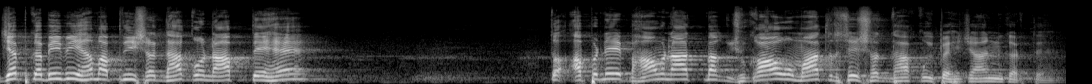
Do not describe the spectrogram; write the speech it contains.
जब कभी भी हम अपनी श्रद्धा को नापते हैं तो अपने भावनात्मक झुकाव मात्र से श्रद्धा की पहचान करते हैं।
